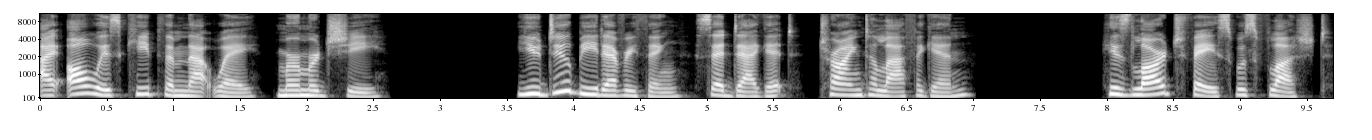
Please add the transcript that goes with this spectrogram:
I always keep them that way, murmured she. You do beat everything, said Dagget, trying to laugh again. His large face was flushed.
